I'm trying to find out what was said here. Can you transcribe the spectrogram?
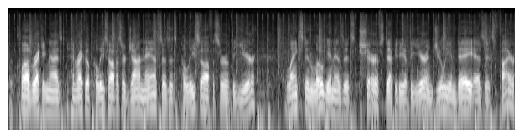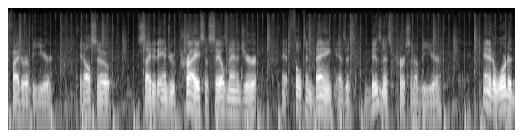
The club recognized Henrico Police Officer John Nance as its Police Officer of the Year, Langston Logan as its Sheriff's Deputy of the Year, and Julian Day as its Firefighter of the Year. It also cited Andrew Price, a sales manager at Fulton Bank, as its Business Person of the Year. And it awarded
